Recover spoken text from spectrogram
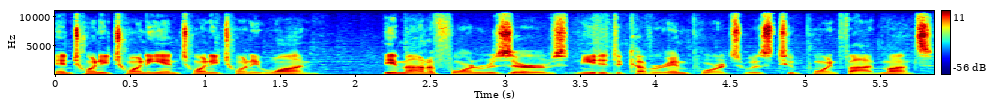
In 2020 and 2021, the amount of foreign reserves needed to cover imports was 2.5 months.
